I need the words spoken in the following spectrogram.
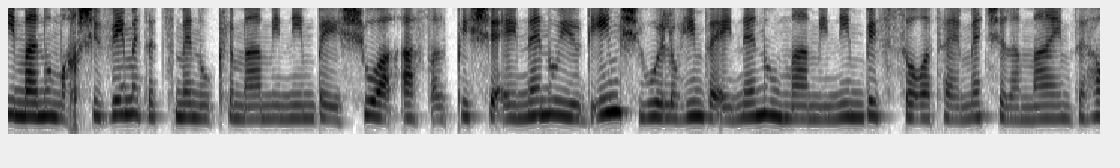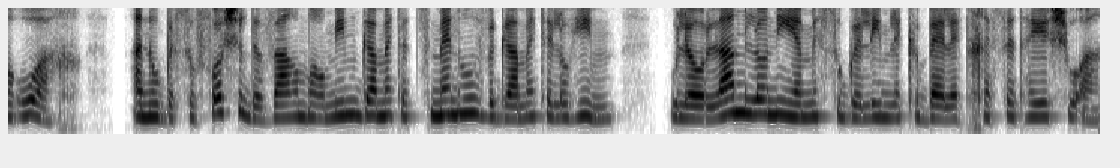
אם אנו מחשיבים את עצמנו כמאמינים בישוע אף על פי שאיננו יודעים שהוא אלוהים ואיננו מאמינים בבשורת האמת של המים והרוח, אנו בסופו של דבר מרמים גם את עצמנו וגם את אלוהים, ולעולם לא נהיה מסוגלים לקבל את חסד הישועה.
